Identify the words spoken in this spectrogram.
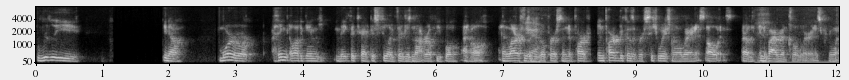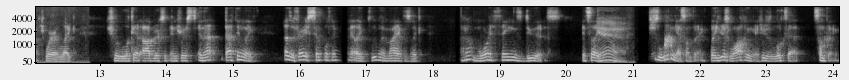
really, you know, more. I think a lot of games make the characters feel like they're just not real people at all, and Lara feels yeah. a real person in part in part because of her situational awareness, always, or like environmental awareness, pretty much, where like she'll look at objects of interest, and that that thing like that was a very simple thing that like blew my mind because like why don't more things do this? It's like yeah, she's looking at something like you're just walking and she just looks at something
